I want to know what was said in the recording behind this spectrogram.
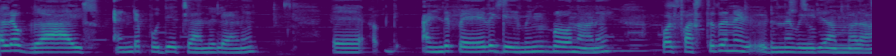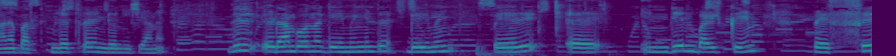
ഹലോ ഗായ്സ് എന്റെ പുതിയ ചാനലാണ് അതിന്റെ പേര് ഗെയിമിംഗ് ബ്രോ എന്നാണ്. അപ്പോൾ ഫസ്റ്റ് തന്നെ ഇടുന്ന വീഡിയോ നമ്മളാണ് ബസ് സിമുലേറ്റർ ഇൻഡോനേഷ്യ ആണ്. ഇതിൽ ഇടാൻ പോകുന്ന ഗെയിമിങ്ങിന്റെ ഗെയിമിംഗ് പേര് Indian bike game PES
